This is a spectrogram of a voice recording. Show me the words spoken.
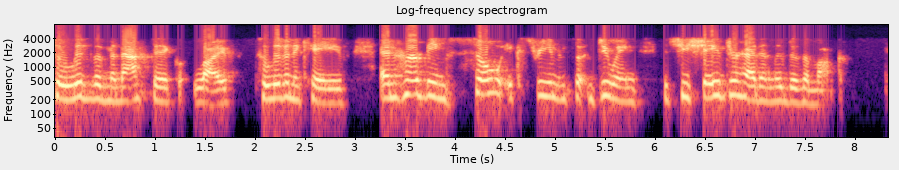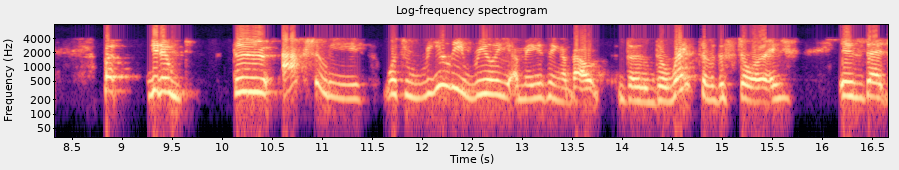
to live the monastic life, to live in a cave, and her being so extreme in doing that she shaved her head and lived as a monk. But, you know, the actually what's really really amazing about the the rest of the story is that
